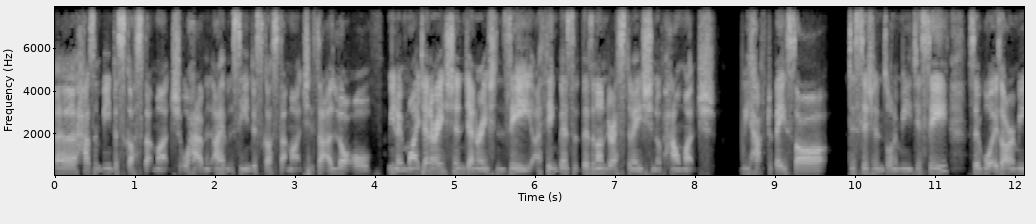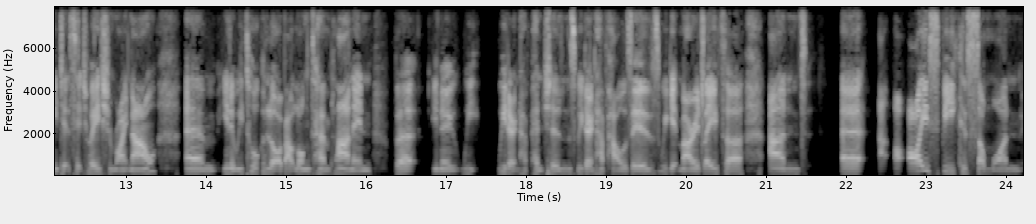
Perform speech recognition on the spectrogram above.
uh, hasn't been discussed that much, or haven't I haven't seen discussed that much, is that a lot of you know my generation, Generation Z. I think there's there's an underestimation of how much we have to base our decisions on immediacy. So what is our immediate situation right now? Um, you know, we talk a lot about long term planning, but you know, we we don't have pensions, we don't have houses, we get married later, and uh, I speak as someone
